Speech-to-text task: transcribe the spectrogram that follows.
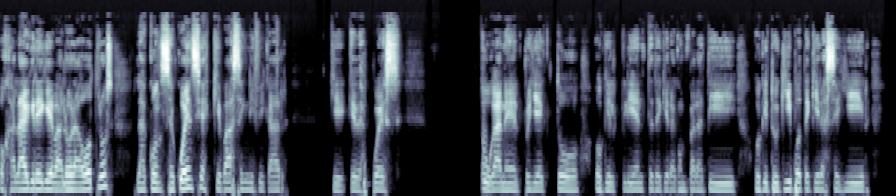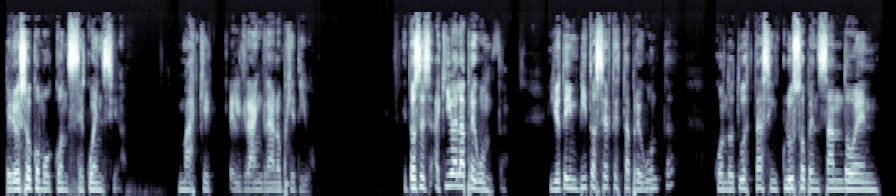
ojalá agregue valor a otros. La consecuencia es que va a significar que, después tú ganes el proyecto o que el cliente te quiera comprar a ti o que tu equipo te quiera seguir, pero eso como consecuencia, más que el gran, gran objetivo. Entonces, aquí va la pregunta. Yo te invito a hacerte esta pregunta cuando tú estás incluso pensando en,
